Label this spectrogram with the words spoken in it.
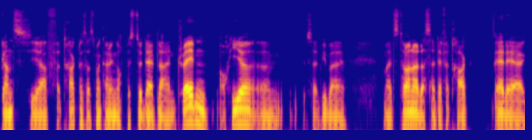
ganze Jahr Vertrag. Das heißt, man kann ihn noch bis zur Deadline traden. Auch hier ähm, ist halt wie bei Miles Turner, dass halt der Vertrag, äh, der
